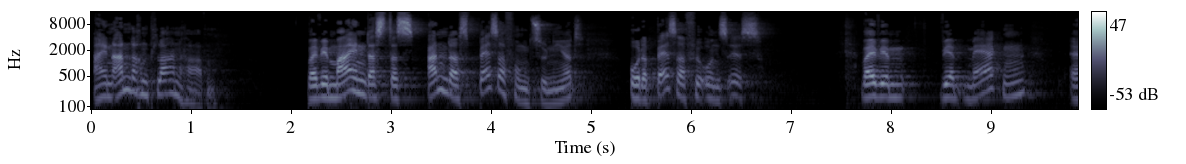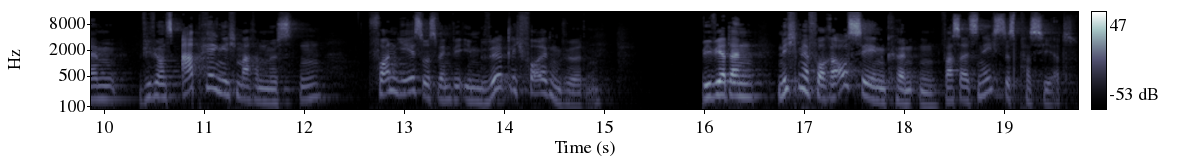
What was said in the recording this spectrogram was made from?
einen anderen Plan haben. Weil wir meinen, dass das anders besser funktioniert oder besser für uns ist. Weil wir, wir merken, ähm, wie wir uns abhängig machen müssten von Jesus, wenn wir ihm wirklich folgen würden. Wie wir dann nicht mehr voraussehen könnten, was als nächstes passiert.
